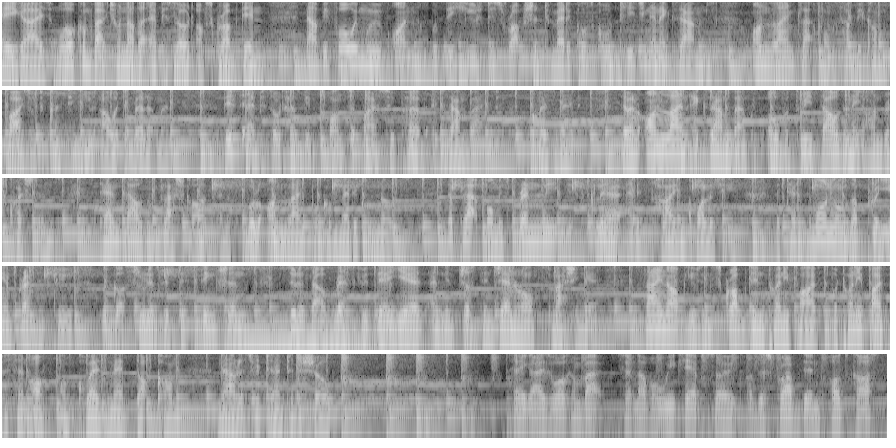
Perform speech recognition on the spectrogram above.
Hey guys, welcome back to another episode of Scrubbed In. Now, before we move on, with the huge disruption to medical school teaching and exams, online platforms have become vital to continue our development. This episode has been sponsored by a superb exam bank, QuesMed. They're an online exam bank with over 3,800 questions, 10,000 flashcards, and a full online book of medical notes. The platform is friendly, it's clear, and it's high in quality. The testimonials are pretty impressive too. We've got students with distinctions, students that have rescued their years, and just in general, smashing it. Sign up using ScrubbedIn25 for 25% off on QuesMed.com. Now let's return to the show. Hey guys, welcome back to another weekly episode of the Scrubbed In podcast.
